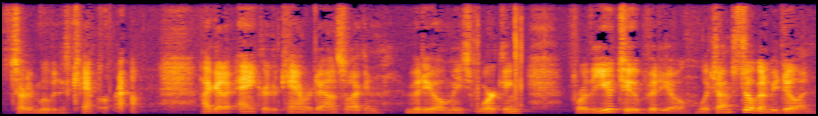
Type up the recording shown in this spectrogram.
started moving this camera around. I got to anchor the camera down so I can video me working for the YouTube video, which I'm still going to be doing.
